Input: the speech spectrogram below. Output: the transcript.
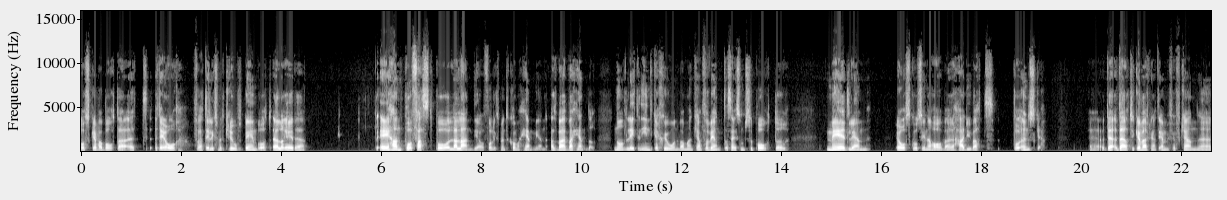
och ska vara borta ett, ett år för att det är liksom ett grovt benbrott eller är det är han på, fast på Lalandia och får liksom inte komma hem igen? Alltså vad, vad händer? Någon liten indikation vad man kan förvänta sig som supporter, medlem, årskortsinnehavare hade ju varit på önska. Eh, där, där, tycker jag verkligen att MFF kan, eh,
